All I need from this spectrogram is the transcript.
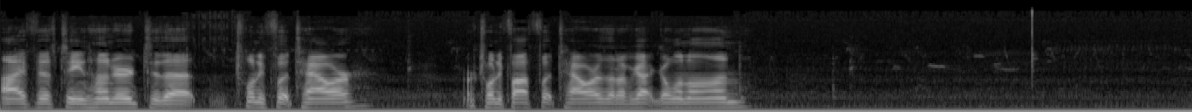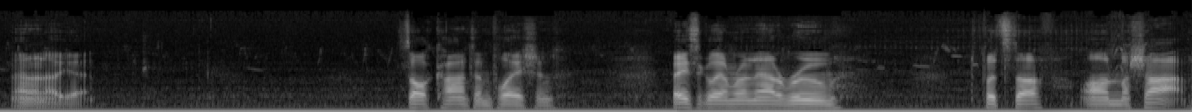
i1500 to that 20 foot tower or 25 foot tower that I've got going on. I don't know yet. It's all contemplation. Basically, I'm running out of room to put stuff on my shop.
